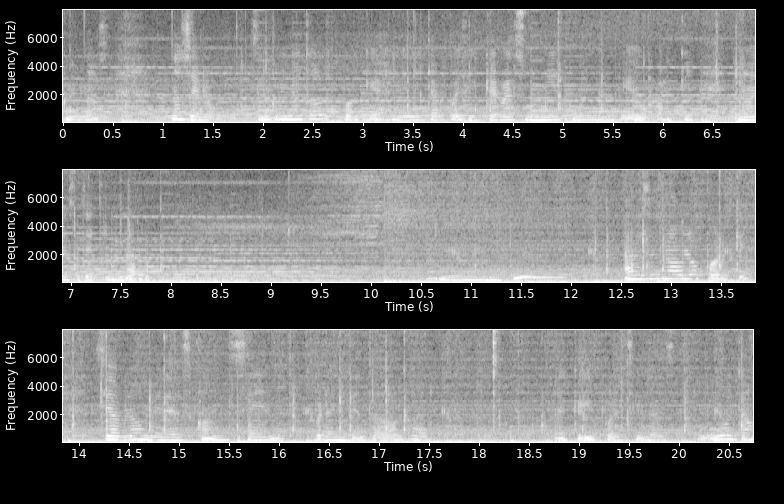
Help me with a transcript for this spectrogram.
como unos no sé 5 minutos porque al editar pues hay que resumir con el video para que no esté tan largo hablo porque si hablo me desconcentro, pero intento hablar. Ok, por si las dudas.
